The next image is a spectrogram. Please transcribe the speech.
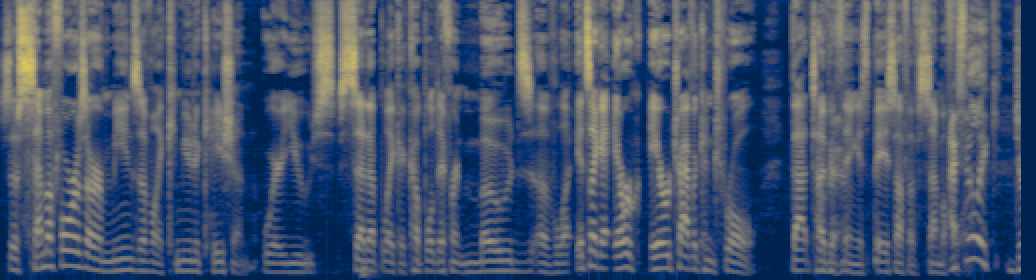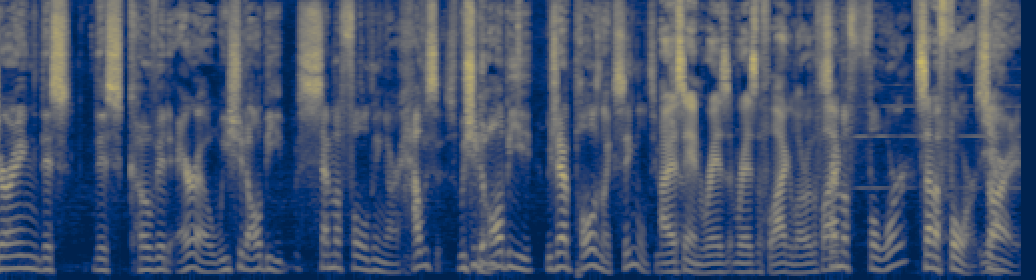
So semaphores are a means of like communication where you s- set up like a couple different modes of like it's like an air air traffic control. That type of thing is based off of semaphore. I feel like during this this COVID era, we should all be semifolding our houses. We should hmm. all be we should have poles and like signal to each I other. understand raise raise the flag, lower the flag. Semaphore? Semaphore. yeah. Sorry.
